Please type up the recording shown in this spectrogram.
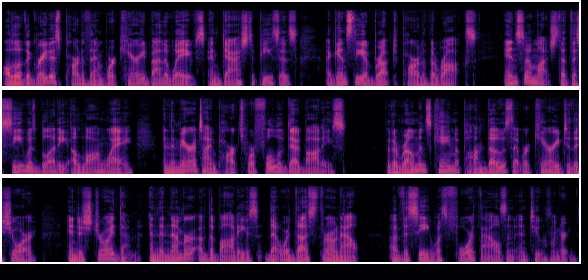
Although the greatest part of them were carried by the waves and dashed to pieces against the abrupt part of the rocks, insomuch that the sea was bloody a long way, and the maritime parts were full of dead bodies. For the Romans came upon those that were carried to the shore, and destroyed them, and the number of the bodies that were thus thrown out of the sea was four thousand and two hundred.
